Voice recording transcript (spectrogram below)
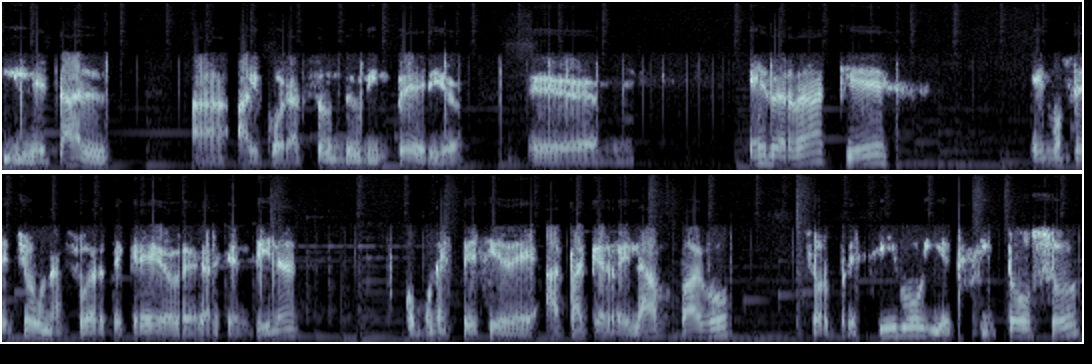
y letal al corazón de un imperio. Eh, es verdad que hemos hecho una suerte, creo, desde Argentina, como una especie de ataque relámpago, sorpresivo y exitoso,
